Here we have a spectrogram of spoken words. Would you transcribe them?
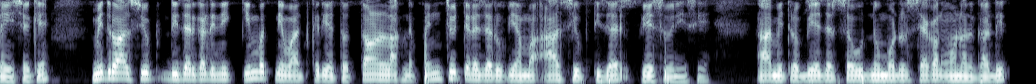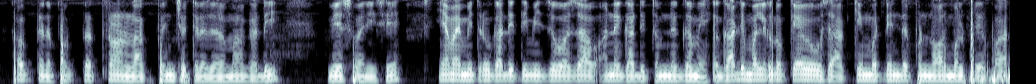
લઈ શકે. મિત્રો, આ સ્વિફ્ટ ડિઝાયર ગાડીની કિંમતની વાત કરીએ તો ત્રણ લાખ ને પંચોતેર હજાર રૂપિયામાં આ સ્વિફ્ટ ડિઝાયર વેચવાની છે. આ મિત્રો બે હજાર ચૌદનું મોડલ સેકન્ડ ઓનર ગાડી ફક્ત અને ફક્ત ત્રણ લાખ પંચોતેર હજારમાં ગાડી વેચવાની છે. એમાં મિત્રો, ગાડી તમે જોવા જાઓ અને ગાડી તમને ગમે. ગાડી માલિકનો કહેવું છે, આ કિંમતની અંદર પણ નોર્મલ ફેરફાર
